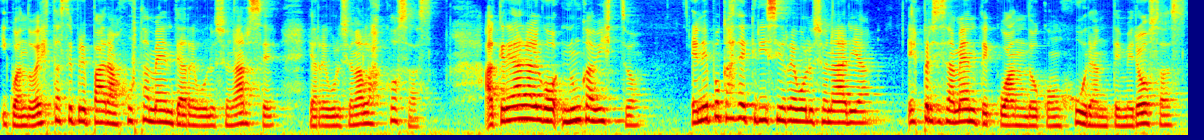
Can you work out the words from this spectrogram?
y cuando éstas se preparan justamente a revolucionarse y a revolucionar las cosas, a crear algo nunca visto, en épocas de crisis revolucionaria es precisamente cuando conjuran temerosas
